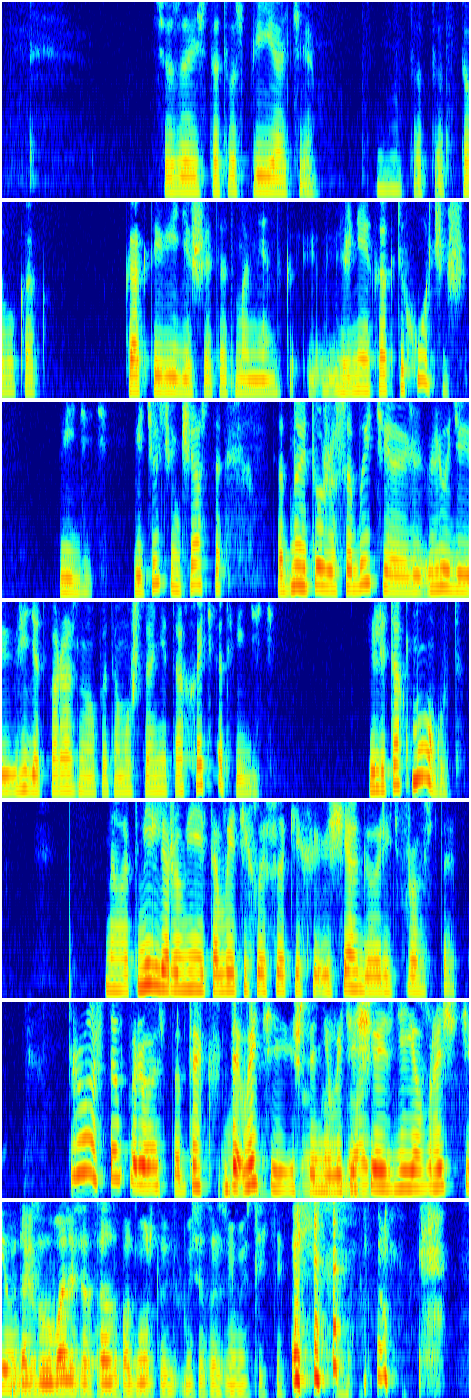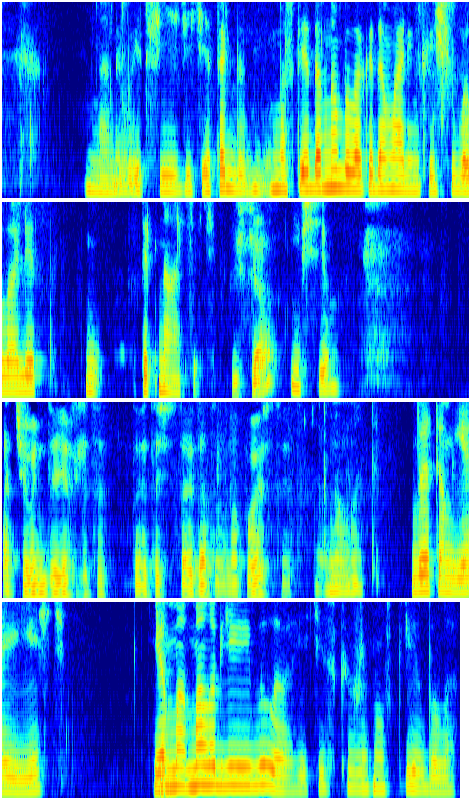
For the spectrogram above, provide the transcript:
все зависит от восприятия, вот от, от того, как, как ты видишь этот момент, вернее, как ты хочешь видеть. Ведь очень часто одно и то же событие лю- люди видят по-разному, потому что они так хотят видеть. Или так могут. Но вот Миллер умеет об этих высоких вещах говорить просто. Просто-просто. Так, Вот, давайте да, что-нибудь да, еще давайте. из нее прочтем. Вы так залыбались, я сразу подумал, что мы сейчас возьмем ее стихи. Надо будет съездить. Я так в Москве давно была, когда маленькая еще была, лет м, 15. И все? И все. А чего не доехали-то? Это тогда-то на поезд. Ну вот. В этом я и есть. Я мало где и была, я тебе скажу, ну где я была.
